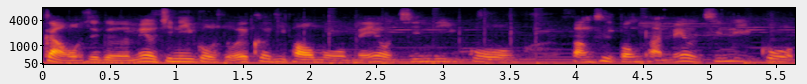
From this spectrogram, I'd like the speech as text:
告这个没有经历过所谓科技泡沫，没有经历过房市崩盘，没有经历过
